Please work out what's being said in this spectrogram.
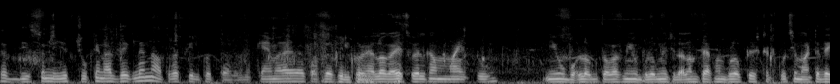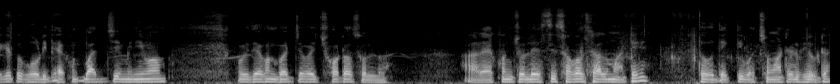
এইসব দৃশ্য নিজের চোখে না দেখলে না অতটা ফিল করতে হবে না। ক্যামেরায় কতটা ফিল করে hello guys welcome my to new vlog তো আবার নিউ ব্লগ নিয়ে চলে এলাম। তো এখন ব্লগটা স্টার্ট করছি মাঠে থেকে তো ঘড়িতে এখন বাজছে মিনিমাম ঘড়িতে এখন বাজছে ভাই ছটা ষোলো। আর এখন চলে এসেছি সকাল সকাল মাঠে। তো দেখতেই পাচ্ছ মাঠের ভিউটা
